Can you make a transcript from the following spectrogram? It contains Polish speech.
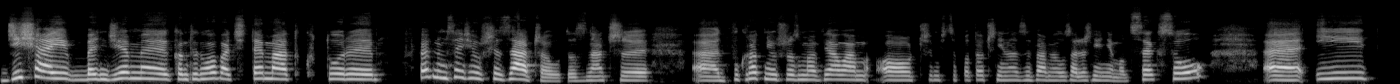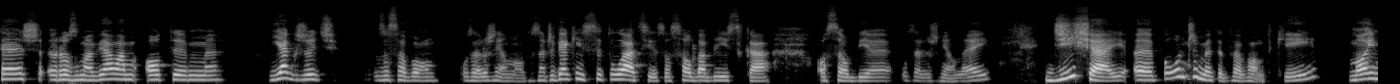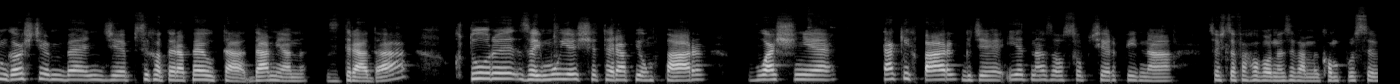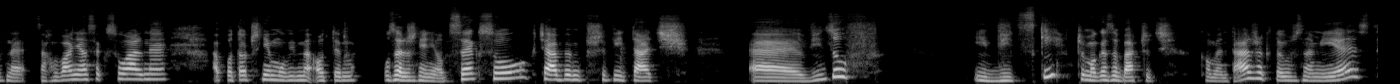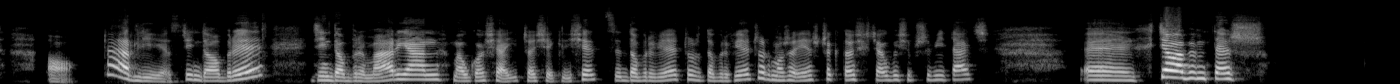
Dzisiaj będziemy kontynuować temat, który w pewnym sensie już się zaczął, to znaczy e, dwukrotnie już rozmawiałam o czymś, co potocznie nazywamy uzależnieniem od seksu e, i też rozmawiałam o tym, jak żyć z osobą uzależnioną, to znaczy w jakiej sytuacji jest osoba bliska osobie uzależnionej. Dzisiaj e, połączymy te dwa wątki. Moim gościem będzie psychoterapeuta Damian Zdrada, który zajmuje się terapią par, właśnie takich par, gdzie jedna z osób cierpi na coś, co fachowo nazywamy kompulsywne zachowania seksualne, a potocznie mówimy o tym uzależnienie od seksu. Chciałabym przywitać e, widzów i widzki. Czy mogę zobaczyć komentarze, kto już z nami jest? O, Charlie jest. Dzień dobry. Dzień dobry Marian, Małgosia i Czesiek Lisieccy. Dobry wieczór, dobry wieczór. Może jeszcze ktoś chciałby się przywitać? E, chciałabym też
